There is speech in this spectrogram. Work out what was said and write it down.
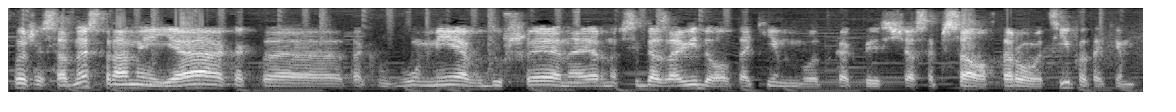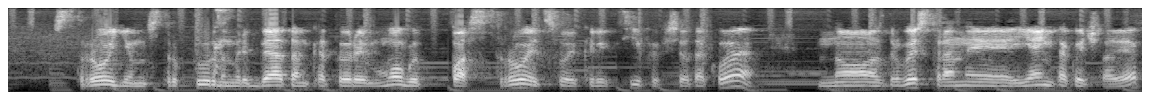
Слушай, с одной стороны, я как-то так в уме, в душе, наверное, всегда завидовал таким, вот как ты сейчас описала, второго типа, таким строгим, структурным ребятам, которые могут построить свой коллектив и все такое. Но, с другой стороны, я не такой человек,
